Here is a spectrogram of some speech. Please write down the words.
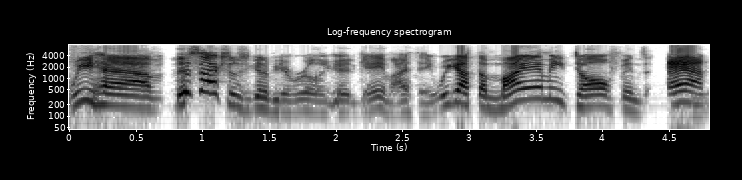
We have this actually is going to be a really good game. I think we got the Miami Dolphins at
